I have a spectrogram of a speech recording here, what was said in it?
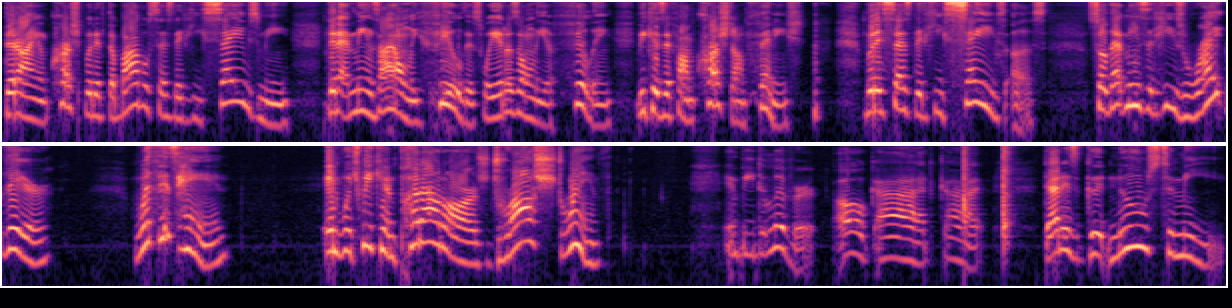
that I am crushed. But if the Bible says that He saves me, then that means I only feel this way. It is only a feeling because if I'm crushed, I'm finished. but it says that He saves us. So that means that He's right there with His hand in which we can put out ours, draw strength, and be delivered. Oh, God, God. That is good news to me.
